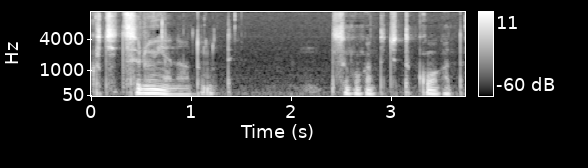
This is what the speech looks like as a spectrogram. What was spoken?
口つるんやなと思って。すごかった。ちょっと怖かった。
